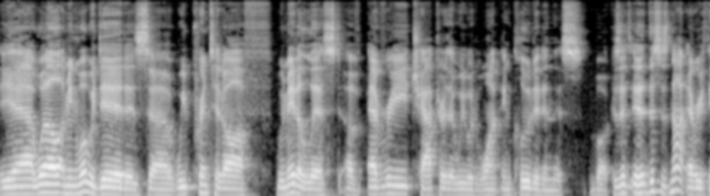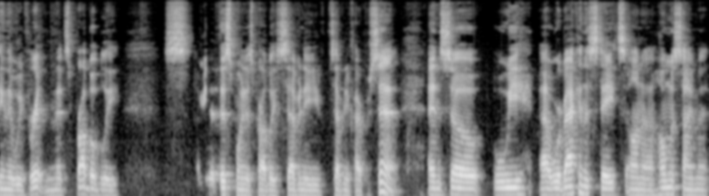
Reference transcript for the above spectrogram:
Yeah, well, I mean, what we did is uh, we printed off. We made a list of every chapter that we would want included in this book because this is not everything that we've written. It's probably, I mean, at this point, it's probably 70, 75%. And so we uh, we're back in the States on a home assignment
